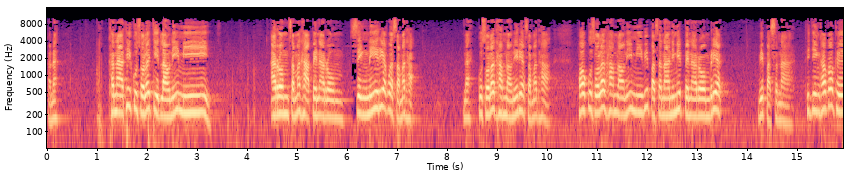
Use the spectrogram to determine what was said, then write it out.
นนะขณะที่กุศลจิตเหล่านี้มีอารมณ์สมถะเป็นอารมณ์ สิ่งนี้เรียกว่าสมถะนะกุศลธรรมเหล่านี้เรียกสมถะพอกุศลธรรมเหล่านี้มีวิปัสสนานิมิตเป็นอารมณ์เรียกวิปัสสนา ที่จริงเขาก็คือ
